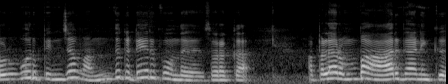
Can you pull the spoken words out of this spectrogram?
ஒவ்வொரு பிஞ்சாக வந்துக்கிட்டே இருக்கும் இந்த சுரக்காய் அப்போல்லாம் ரொம்ப ஆர்கானிக்கு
